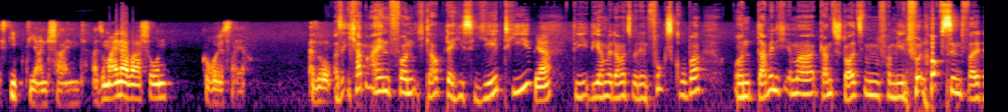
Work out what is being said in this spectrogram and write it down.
es gibt die anscheinend. Also meiner war schon größer, ja. Also, also ich habe einen von, ich glaube, der hieß Yeti. Ja. Die, die haben wir damals über den Fuchsgruber. Und da bin ich immer ganz stolz, wenn wir im Familienurlaub sind, weil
